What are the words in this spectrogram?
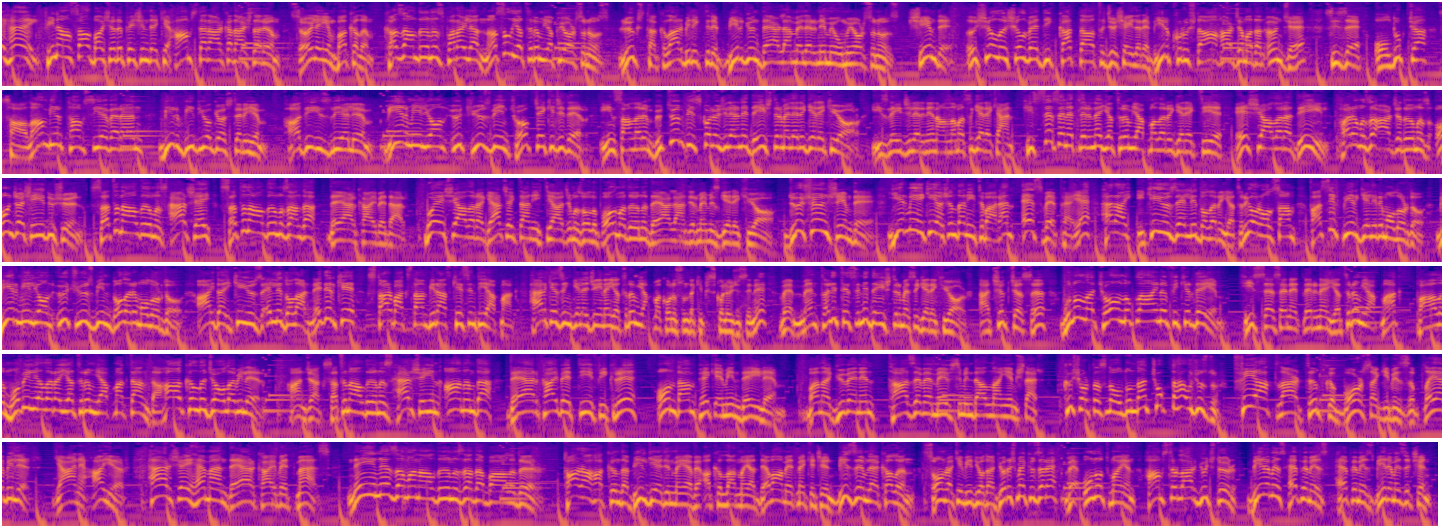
Hey hey finansal başarı peşindeki hamster arkadaşlarım. Söyleyin bakalım kazandığınız parayla nasıl yatırım yapıyorsunuz? Lüks takılar biriktirip bir gün değerlenmelerini mi umuyorsunuz? Şimdi ışıl ışıl ve dikkat dağıtıcı şeylere bir kuruş daha harcamadan önce size oldukça sağlam bir tavsiye veren bir video göstereyim. Hadi izleyelim. 1 milyon 300 bin çok çekicidir. İnsanların bütün psikolojilerini değiştirmeleri gerekiyor. İzleyicilerinin anlaması gereken hisse senetlerine yatırım yapmaları gerektiği eşyalara değil paramızı harcadığımız onca şeyi düşün. Satın aldığımız her şey satın aldığımız anda değer kaybeder. Bu eşyalara gerçekten ihtiyacımız olup olmadığını değerlendirmemiz gerekiyor. Düşün şimdi. 22 yaşından itibaren SVP'ye her ay 250 doları yatırıyor olsam pasif bir gelirim olurdu. 1 milyon 300 bin dolarım olurdu. Ayda 250 dolar nedir ki? Starbucks'tan biraz kesinti yapmak. Herkesin geleceğine yatırım yapma konusundaki psikolojisini ve mentalitesini değiştirmesi gerekiyor. Açıkçası bununla çoğunlukla aynı fikirdeyim. Hisse senetlerine yatırım yapmak, pahalı mobilyalara yatırım yapmaktan daha akıllıca olabilir. Ancak satın aldığınız her şeyin anında değer kaybettiği fikri ondan pek emin değilim. Bana güvenin taze ve mevsiminde alınan yemişler. Kış ortasında olduğundan çok daha ucuzdur. Fiyatlar tıpkı borsa gibi zıplayabilir. Yani hayır, her şey hemen değer kaybetmez. Neyi ne zaman aldığınıza da bağlıdır. Tara hakkında bilgi edinmeye ve akıllanmaya devam etmek için bizimle kalın. Sonraki videoda görüşmek üzere ve unutmayın hamsterlar güçtür. Birimiz hepimiz, hepimiz birimiz için.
